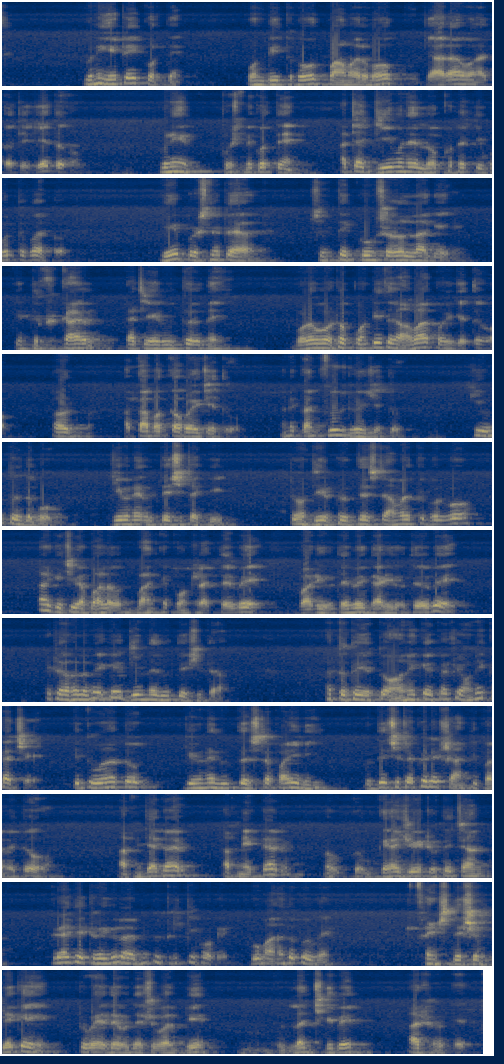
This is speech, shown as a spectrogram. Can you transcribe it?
উনি এটাই করতেন। পণ্ডিত হোক বা আমার হোক, যারা ওনার কাছে যেত উনি প্রশ্ন করতেন আচ্ছা জীবনের লক্ষ্যটা কি বলতে পারব এই প্রশ্নটা শুনতে খুব সরল লাগে কিন্তু কার কাছে এর উত্তর নেই বড় বড় পণ্ডিতরা অবাক হয়ে যেত আর আঁকা বাক্কা হয়ে যেত মানে কনফিউজড হয়ে যেত কি উত্তর দেবো জীবনের উদ্দেশ্যটা কি তোমার জীবনের উদ্দেশ্যটা আমরা কি বলব আর কিছু ভালো ব্যাংক অ্যাকাউন্ট রাখতে হবে বাড়ি হতে হবে গাড়ি হতে হবে এটা হলো গিয়ে জীবনের উদ্দেশ্যটা তো এ তো অনেকের কাছে অনেক আছে, কিন্তু ওরা তো জীবনের উদ্দেশ্যটা পায়নি। উদ্দেশ্যটা পেলে শান্তি পাবে তো। আপনি জায়গার আপনি একটা গ্র্যাজুয়েট হতে চান গ্র্যাজুয়েট হয়ে গেলে আপনি তো তৃপ্তি হবে খুব আনন্দ করবেন। ফ্রেন্ডসদের সব ডেকে টুবে ওদের সবার দিয়ে লাঞ্চ দিবে আর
